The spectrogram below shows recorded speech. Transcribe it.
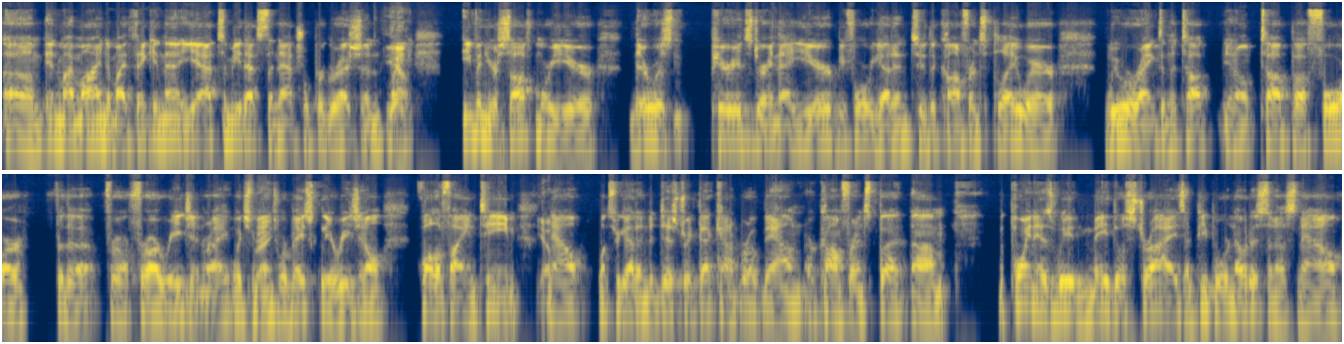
um, in my mind, am I thinking that? Yeah, to me, that's the natural progression. Yeah. Like, even your sophomore year, there was periods during that year before we got into the conference play where we were ranked in the top, you know, top uh, four for the for for our region, right? Which means right. we're basically a regional qualifying team. Yep. Now, once we got into district, that kind of broke down or conference, but um, the point is we had made those strides and people were noticing us now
